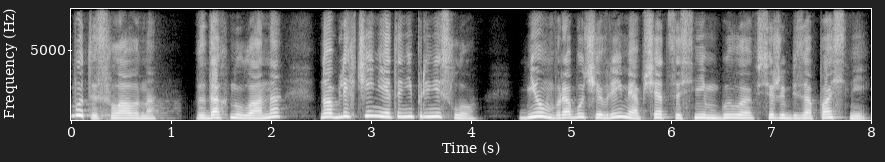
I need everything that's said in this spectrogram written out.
«Вот и славно!» – вздохнула она, но облегчение это не принесло. Днем в рабочее время общаться с ним было все же безопаснее,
